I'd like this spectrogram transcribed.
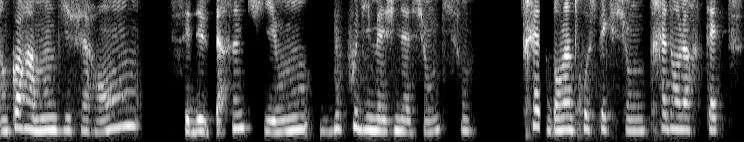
Encore un monde différent. C'est des personnes qui ont beaucoup d'imagination, qui sont très dans l'introspection, très dans leur tête.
